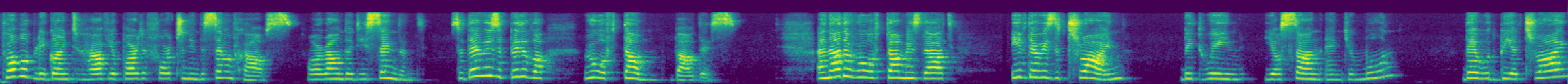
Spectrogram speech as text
probably going to have your part of fortune in the seventh house or around the descendant. So there is a bit of a rule of thumb about this. Another rule of thumb is that if there is a trine between your sun and your moon, there would be a trine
